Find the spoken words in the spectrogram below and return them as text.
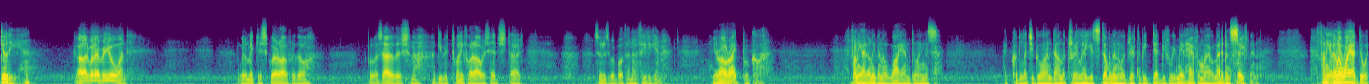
Duty, huh? Call it whatever you want. We'll make you a square offer, though. Pull us out of this, and I'll, I'll give you 24 hours head start. As soon as we're both on our feet again. You're all right, Brokaw. Funny, I don't even know why I'm doing this. I could have let you go on down the trail there. You'd stumble into a drift and be dead before you'd made half a mile, and I'd have been safe then. Funny, I don't know why I'd do it.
